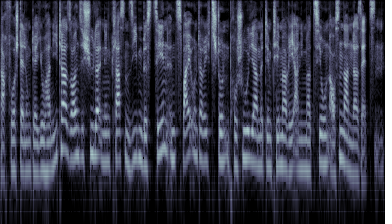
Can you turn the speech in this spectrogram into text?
Nach Vorstellung der Johanniter sollen sich Schüler in den Klassen 7 bis 10 in zwei Unterrichtsstunden pro Schuljahr mit dem Thema Reanimation auseinandersetzen.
